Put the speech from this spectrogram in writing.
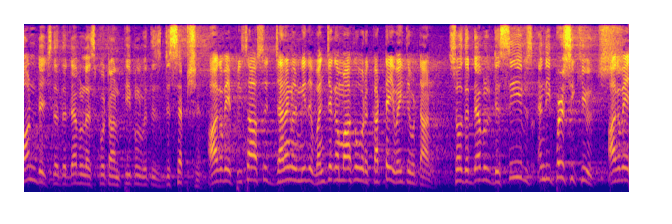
bondage that the devil has put on people with his deception. ஆகவே பிசாசு ஜனங்கள் மீது வஞ்சகமாக ஒரு கட்டை வைத்து விட்டான் So the devil deceives and he persecutes. ஆகவே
